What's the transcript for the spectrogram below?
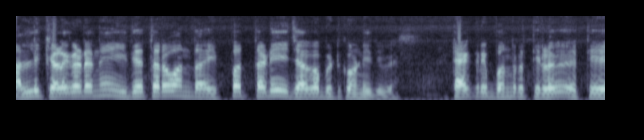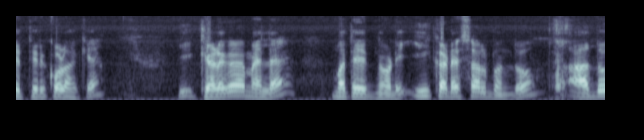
ಅಲ್ಲಿ ಕೆಳಗಡೆನೇ ಇದೇ ಥರ ಒಂದು ಇಪ್ಪತ್ತಡಿ ಜಾಗ ಬಿಟ್ಕೊಂಡಿದ್ದೀವಿ ಟ್ಯಾಕ್ರಿ ಬಂದರು ತಿಳ ತಿರ್ಕೊಳ್ಳೋಕ್ಕೆ ಈ ಕೆಳಗಡೆ ಮೇಲೆ ಮತ್ತು ಇದು ನೋಡಿ, ಈ ಕಡೆ ಸಾಲು ಬಂದು ಅದು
